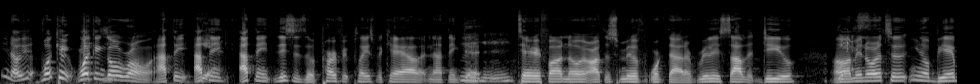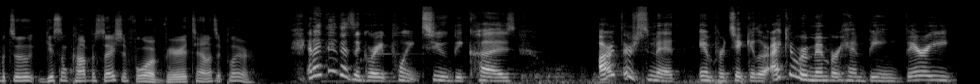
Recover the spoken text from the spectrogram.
You know what can what can go wrong? I think I yeah. think I think this is the perfect place for Cal, and I think that mm-hmm. Terry Fontenot and Arthur Smith worked out a really solid deal um, yes. in order to you know be able to get some compensation for a very talented player. And I think that's a great point too, because Arthur Smith, in particular, I can remember him being very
